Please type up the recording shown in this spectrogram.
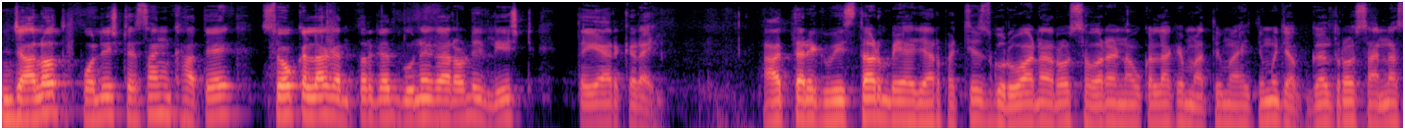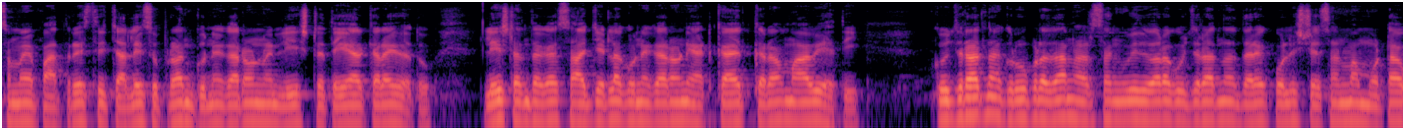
જાલોદ પોલીસ સ્ટેશન ખાતે સો કલાક અંતર્ગત ગુનેગારોની લિસ્ટ તૈયાર કરાઈ. આ તારીખ વીસ ત્રણ બે હજાર પચીસ ગુરુવારના રોજ સવારે નવ કલાકે મળતી માહિતી મુજબ ગત રોજ સાંજના સમયે પાંત્રીસથી ચાલીસ ઉપરાંત ગુનેગારોની લિસ્ટ તૈયાર કરાયું હતું. લિસ્ટ અંતર્ગત સાત જેટલા ગુનેગારોની અટકાયત કરવામાં આવી હતી. ગુજરાતના ગૃહપ્રધાન હર્ષંઘવી દ્વારા ગુજરાતના દરેક પોલીસ સ્ટેશનમાં મોટા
